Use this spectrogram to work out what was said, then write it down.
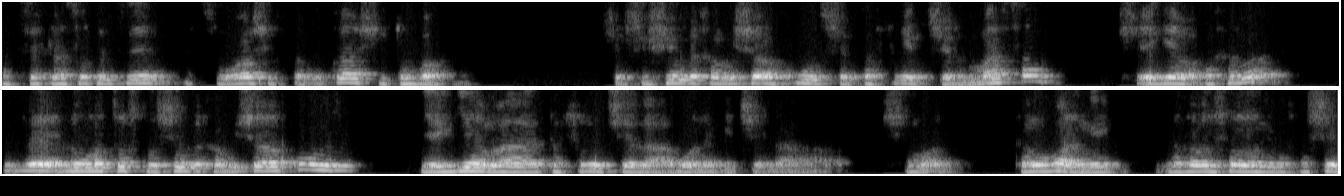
אז צריך לעשות את זה בצורה של חלוקה שהיא טובה. של 65% של תפריט של מסה שיגיע מהתחנה, ולעומתו 35% יגיע מהתפריט של, בוא נגיד, של השומן. כמובן, אני, דבר ראשון אני מחשב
